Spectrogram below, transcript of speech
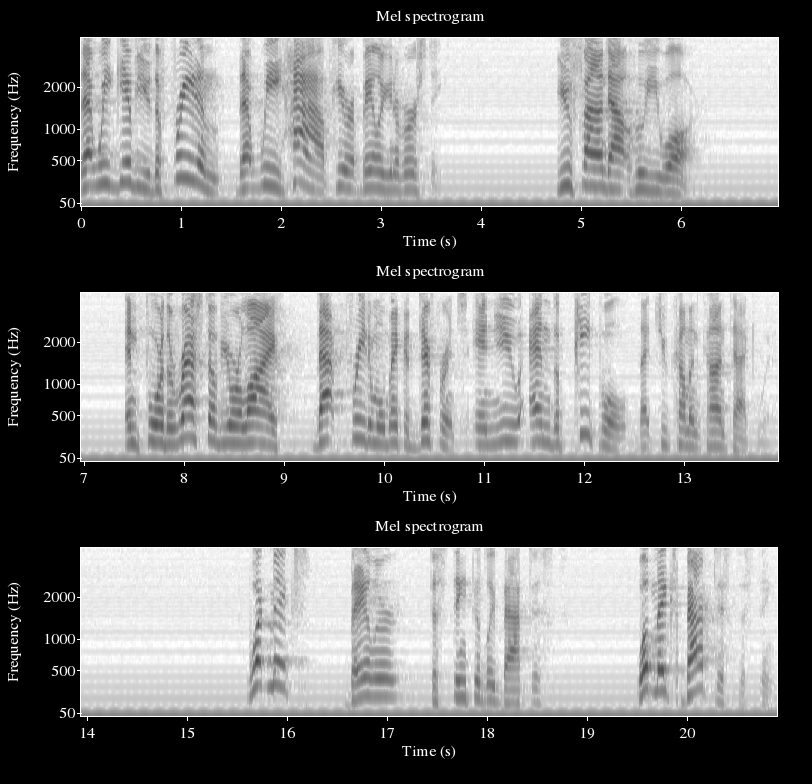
that we give you, the freedom that we have here at Baylor University, you found out who you are. And for the rest of your life, that freedom will make a difference in you and the people that you come in contact with. What makes Baylor distinctively Baptist? What makes Baptist distinctive?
